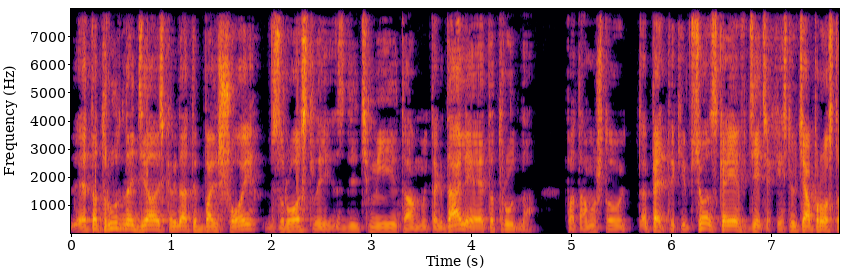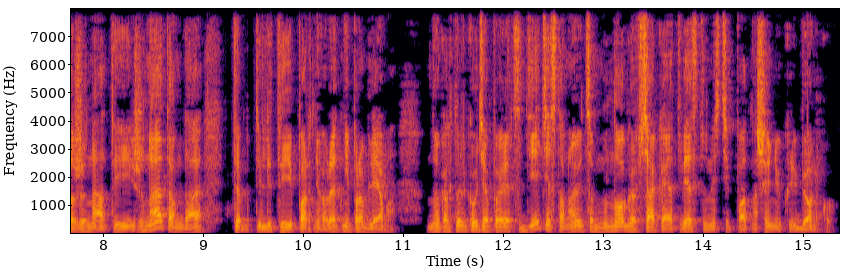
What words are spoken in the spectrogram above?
Это трудно делать, когда ты большой, взрослый, с детьми там и так далее. Это трудно. Потому что, опять-таки, все скорее в детях. Если у тебя просто жена, ты и жена там, да, ты, или ты и партнер, это не проблема. Но как только у тебя появляются дети, становится много всякой ответственности по отношению к ребенку.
